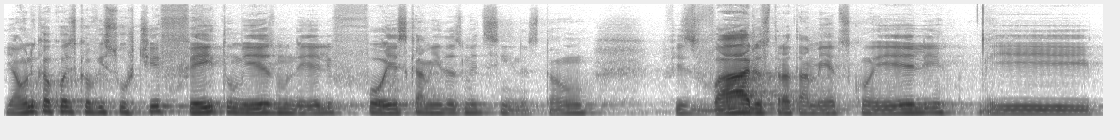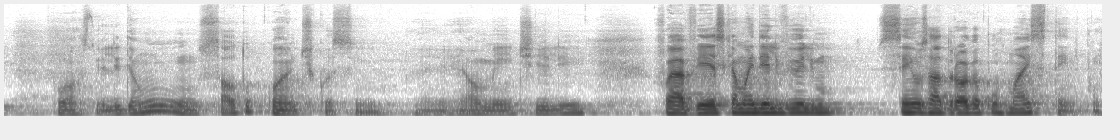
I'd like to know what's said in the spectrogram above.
e a única coisa que eu vi surtir efeito mesmo nele foi esse caminho das medicinas. Então, Fiz vários tratamentos com ele e pô, ele deu um salto quântico assim. É, realmente ele foi a vez que a mãe dele viu ele sem usar droga por mais tempo.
